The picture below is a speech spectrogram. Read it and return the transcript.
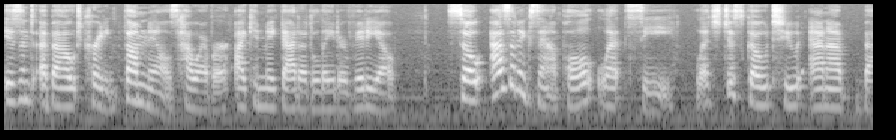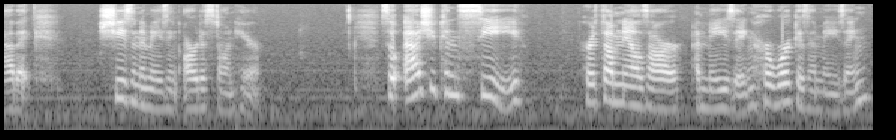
isn't about creating thumbnails, however, I can make that at a later video. So as an example, let's see, let's just go to Anna Babik. She's an amazing artist on here. So as you can see, her thumbnails are amazing. Her work is amazing.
